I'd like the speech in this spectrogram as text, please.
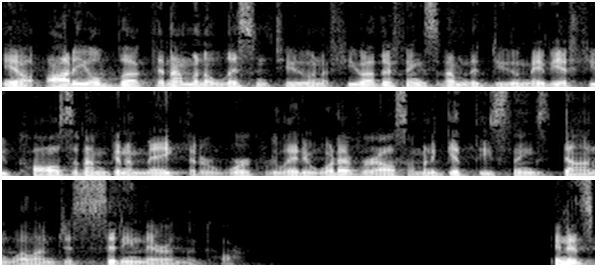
you know, audio book that I'm going to listen to and a few other things that I'm going to do, maybe a few calls that I'm going to make that are work related, whatever else. I'm going to get these things done while I'm just sitting there in the car. And it's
